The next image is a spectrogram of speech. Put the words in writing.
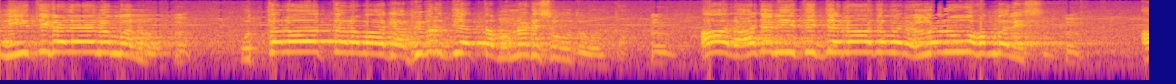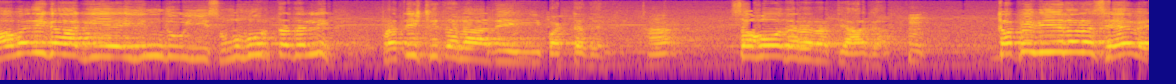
ನೀತಿಗಳೇ ನಮ್ಮನ್ನು ಉತ್ತರೋತ್ತರವಾಗಿ ಅಭಿವೃದ್ಧಿಯತ್ತ ಮುನ್ನಡೆಸುವುದು ಅಂತ. ಆ ರಾಜನೀತಿಜ್ಞರಾದವರೆಲ್ಲರೂ ಹಂಬಲಿಸಿ. ಅವರಿಗಾಗಿಯೇ ಇಂದು ಈ ಸುಮುಹೂರ್ತದಲ್ಲಿ ಪ್ರತಿಷ್ಠಿತನಾದೆ ಈ ಪಟ್ಟದಲ್ಲಿ. ಹಾ. ಸಹೋದರರ ತ್ಯಾಗ. ಕಪಿವೀರನ ಕಪಿವೀರರ ಸೇವೆ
